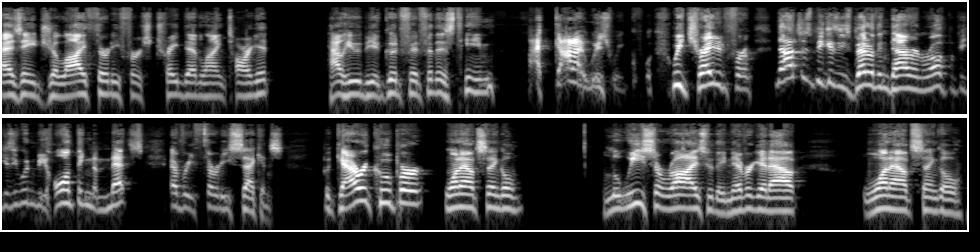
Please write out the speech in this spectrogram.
as a July 31st trade deadline target. how he would be a good fit for this team. God, I wish we we traded for him. Not just because he's better than Darin Ruf, but because he wouldn't be haunting the Mets every 30 seconds. But Garrett Cooper, one out single. Luis Arraez, who they never get out, one out single.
